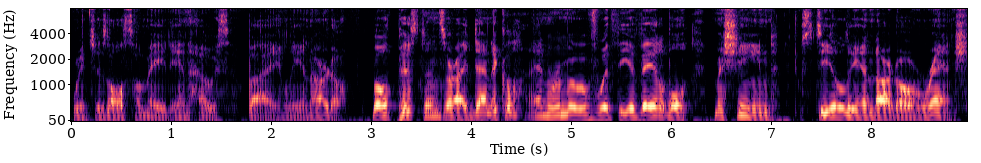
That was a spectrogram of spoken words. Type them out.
which is also made in-house by Leonardo. Both pistons are identical and remove with the available machined steel Leonardo wrench.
